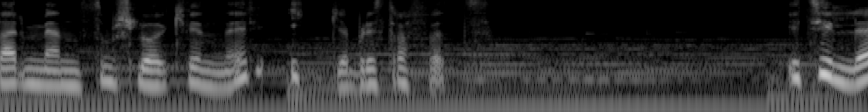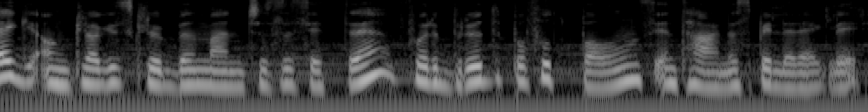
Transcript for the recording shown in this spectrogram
der menn som slår kvinner, ikke blir straffet. I tillegg anklages klubben Manchester City for brudd på fotballens interne spilleregler.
